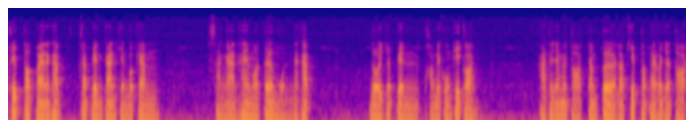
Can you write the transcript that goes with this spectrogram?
คลิปต่อไปนะครับ จะเป็นการเขียนโปรแกรมสั่งงานให้มอเตอร์หมุนนะครับ โดยจะเป็นความเร็วคงที่ก่อน อาจจะยังไม่ถอดจัมเปอร์ แล้วคลิปต่อไปก็จะถอด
